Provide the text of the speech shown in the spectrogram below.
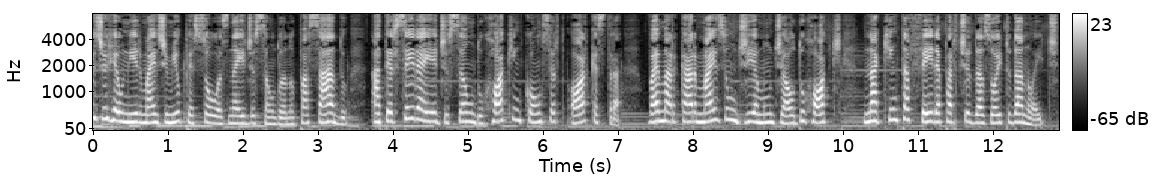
Depois de reunir mais de mil pessoas na edição do ano passado, a terceira edição do Rock in Concert Orchestra vai marcar mais um Dia Mundial do Rock na quinta-feira a partir das oito da noite.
